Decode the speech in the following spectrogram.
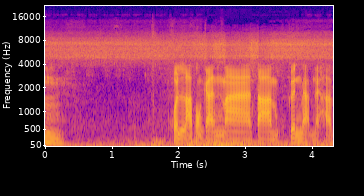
อืม ลลัพธ์ของการมาตาม Google Map นะครับ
